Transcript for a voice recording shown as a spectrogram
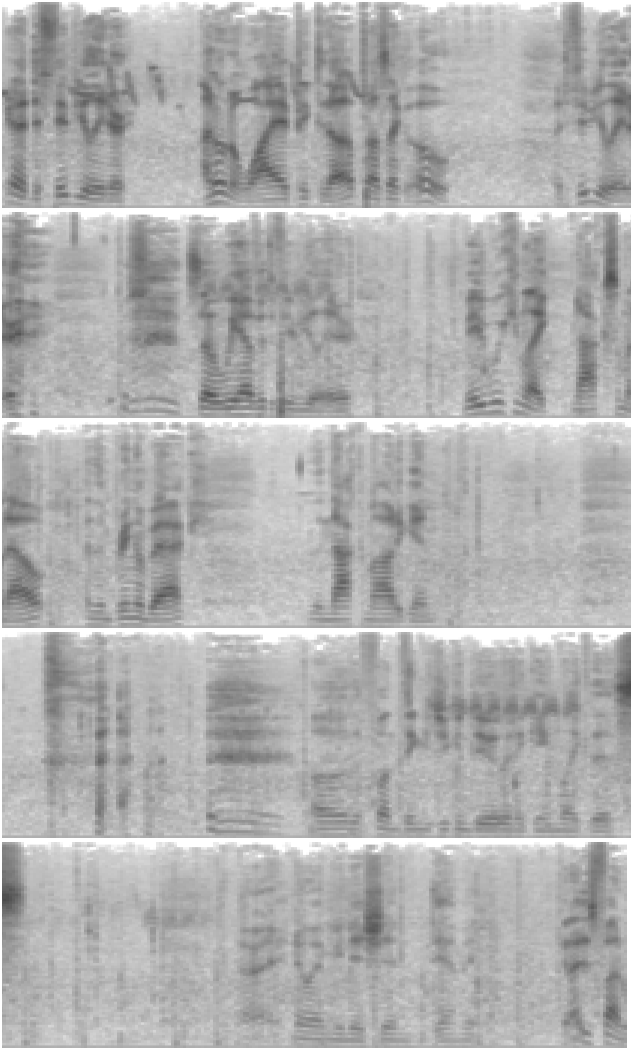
I got a defibrillator. I don't know why I picked it up. I was like, oh, a defibrillator. so we have a defibrillator. Maybe we can like knock someone out and then bring them back and then knock them out again. oh, the fun things you can do in a game like this. Alright, no ammunition. Damn it. Can I just find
